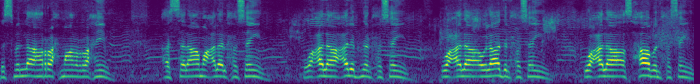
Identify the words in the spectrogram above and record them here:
بسم الله الرحمن الرحيم. السلام على الحسين وعلى علي بن الحسين وعلى أولاد الحسين وعلى أصحاب الحسين.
